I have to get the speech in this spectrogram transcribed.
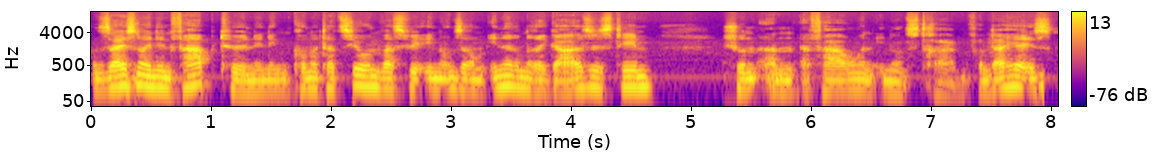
sei es nur in den Farbtönen, in den Konnotationen, was wir in unserem inneren Regalsystem schon an Erfahrungen in uns tragen. Von daher ist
